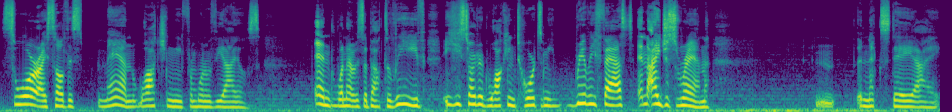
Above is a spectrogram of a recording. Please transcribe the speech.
swore I saw this man watching me from one of the aisles. And when I was about to leave, he started walking towards me really fast and I just ran. The next day, I.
